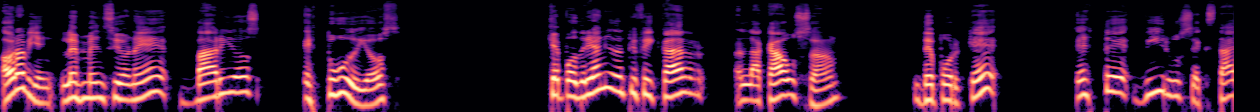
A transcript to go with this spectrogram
Ahora bien, les mencioné varios estudios que podrían identificar la causa de por qué este virus se está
